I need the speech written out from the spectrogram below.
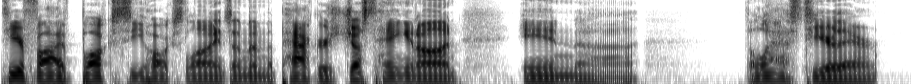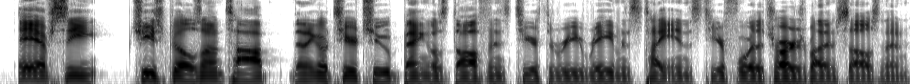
tier five Bucks Seahawks Lions, and then the Packers just hanging on in uh, the last tier there. AFC Chiefs, Bills on top. Then I go tier two, Bengals, Dolphins. Tier three, Ravens, Titans. Tier four, the Chargers by themselves. And then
